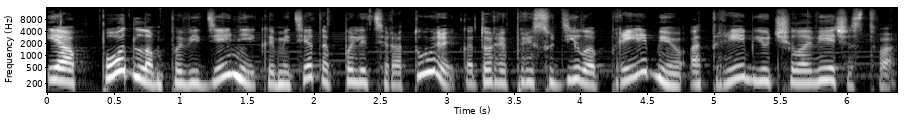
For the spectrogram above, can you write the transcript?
и о подлом поведении Комитета по литературе, которое присудило премию отребью человечества.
